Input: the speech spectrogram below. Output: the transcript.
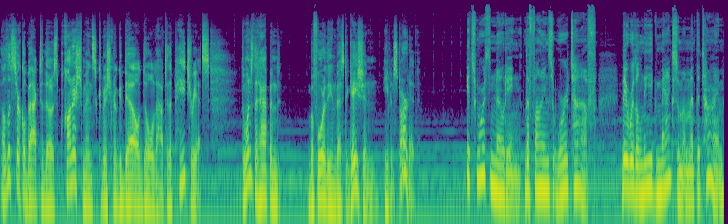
Now, let's circle back to those punishments Commissioner Goodell doled out to the Patriots, the ones that happened before the investigation even started. It's worth noting the fines were tough. They were the league maximum at the time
